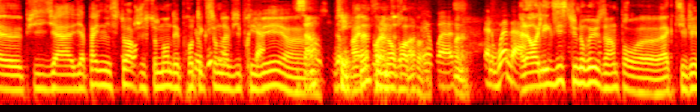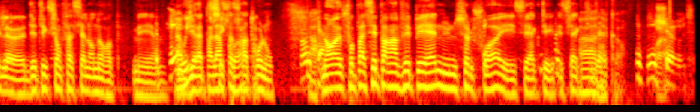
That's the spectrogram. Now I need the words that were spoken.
euh, puis il y a, il y a pas une histoire justement des protections de la vie privée. euh, ça ouais. Europe. Voilà. Alors, il existe une ruse hein, pour euh, activer la détection faciale en Europe, mais euh, Ah je oui dirais pas là, ça sera trop long. Non, il faut passer par un VPN une seule fois et c'est acté, c'est activé. Ah d'accord. TV shows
